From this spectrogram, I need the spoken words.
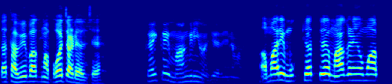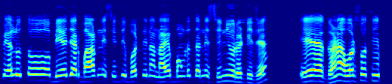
તથા વિભાગમાં પહોંચાડેલ છે. કઈ કઈ માંગણીઓ છે અમારી મુખ્યત્વે માગણીઓમાં પહેલું તો બે હજાર બારની સીધી ભરતીના નાયબ મામલતદારની સિનિયોરિટી છે. એ ઘણા વર્ષોથી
